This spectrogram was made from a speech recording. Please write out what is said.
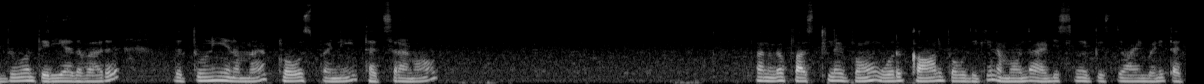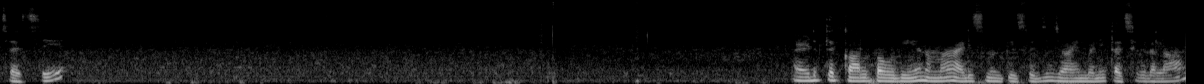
எதுவும் தெரியாதவாறு இந்த துணியை நம்ம க்ளோஸ் பண்ணி தைச்சிடணும் பாருங்கள் ஃபஸ்ட்டில் இப்போ ஒரு கால் பகுதிக்கு நம்ம வந்து அடிஷ்னல் பீஸ் ஜாயின் பண்ணி தைச்சாச்சு. அடுத்த கால் பகுதியை நம்ம அடிஷ்னல் பீஸ் வச்சு ஜாயின் பண்ணி தைச்சிக்கிடலாம்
